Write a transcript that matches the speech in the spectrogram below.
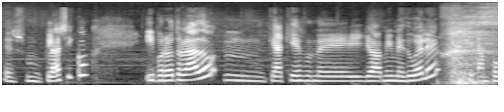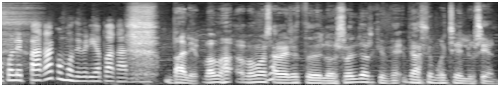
es un clásico. Y por otro lado, mm, que aquí es donde yo a mí me duele, que tampoco le paga como debería pagarle. Vale, vamos a, vamos a ver esto de los sueldos que me, me hace mucha ilusión.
